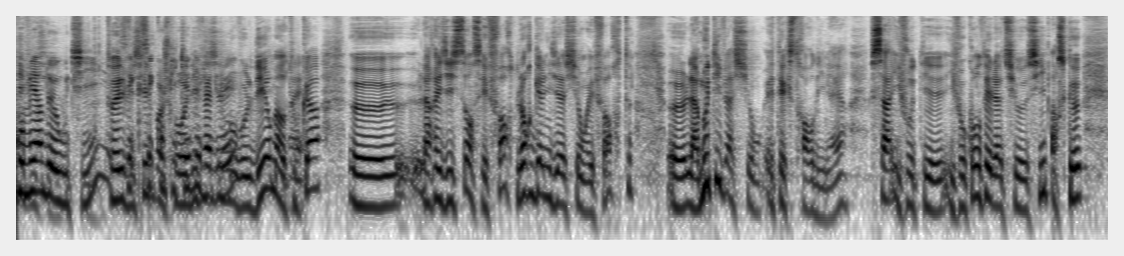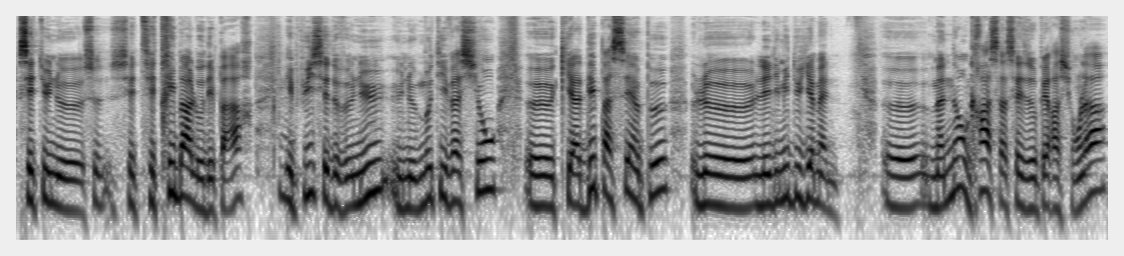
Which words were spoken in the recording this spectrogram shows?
Combien de outils Très difficile, moi, compliqué d'évaluer. vous le dire, mais en tout cas, euh, la résistance est forte, l'organisation est forte, euh, la motivation est extraordinaire. Ça, il faut, il faut compter là-dessus aussi, parce que c'est tribal au départ, mm. et puis c'est devenu une motivation euh, qui a dépassé un peu le, les limites du Yémen. Maintenant, grâce à ces opérations-là,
